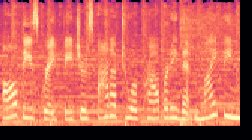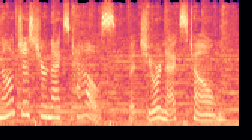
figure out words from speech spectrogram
All these great features add up to a property that might be not just your next house, but your next home.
